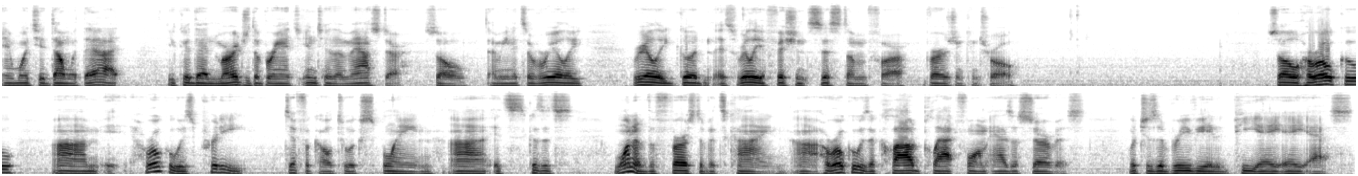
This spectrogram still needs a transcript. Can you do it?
and once you're done with that, you could then merge the branch into the master. So, I mean, it's a really, really good, it's really efficient system for version control. So Heroku, um, it, Heroku is pretty difficult to explain. Uh, it's because it's one of the first of its kind. Uh, Heroku is a cloud platform as a service, which is abbreviated PaaS,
